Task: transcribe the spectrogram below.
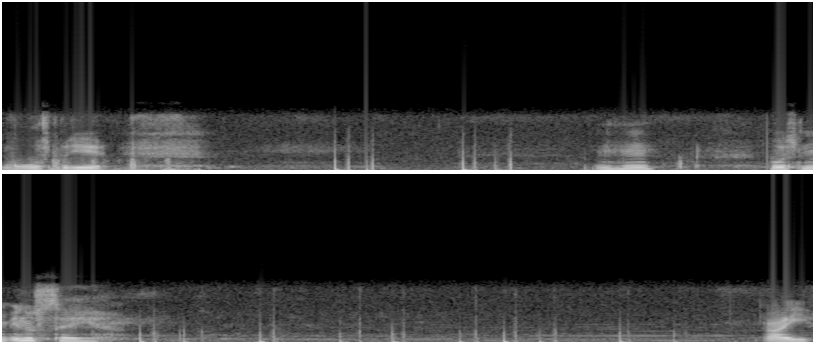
Господи. Угу. Ось мінус цей. Ай.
